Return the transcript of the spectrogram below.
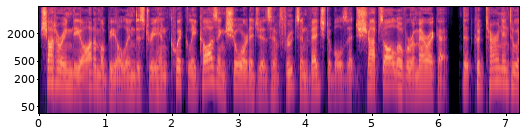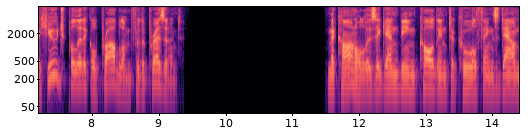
shuttering the automobile industry and quickly causing shortages of fruits and vegetables at shops all over America that could turn into a huge political problem for the president. McConnell is again being called in to cool things down.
